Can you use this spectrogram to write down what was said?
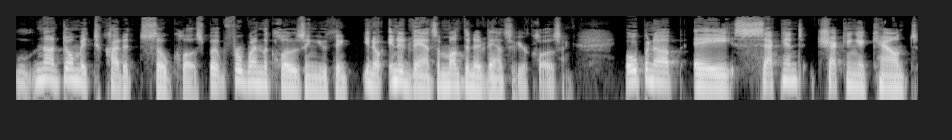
not, don't make to cut it so close, but for when the closing, you think, you know, in advance, a month in advance of your closing. Open up a second checking account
